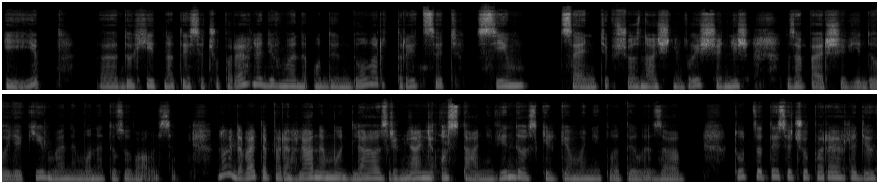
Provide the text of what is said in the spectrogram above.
І е, дохід на тисячу переглядів в мене 1 долар 37 центів, що значно вище, ніж за перші відео, які в мене монетизувалися. Ну і давайте переглянемо для зрівняння останнє відео, скільки мені платили за тут за тисячу переглядів.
